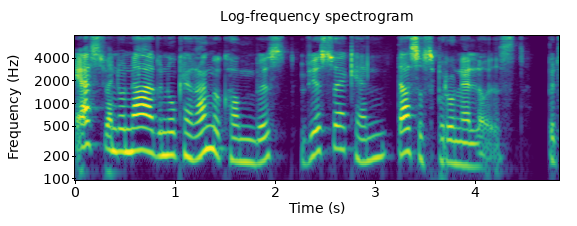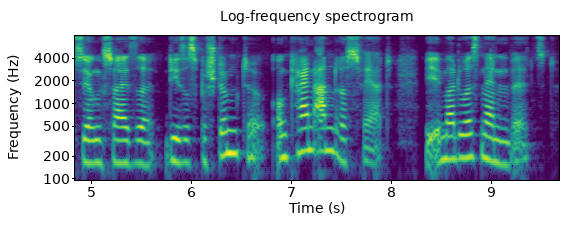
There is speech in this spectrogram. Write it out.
Erst wenn du nahe genug herangekommen bist, wirst du erkennen, dass es Brunello ist, beziehungsweise dieses bestimmte und kein anderes Pferd, wie immer du es nennen willst.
